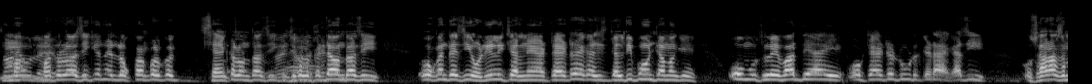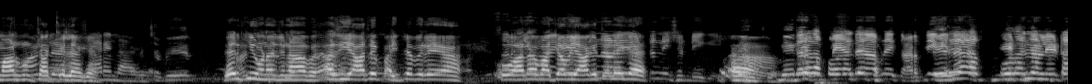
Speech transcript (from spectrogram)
ਮਤਲਬ ਅਸੀਂ ਕਹਿੰਦੇ ਲੋਕਾਂ ਕੋਲ ਕੋਈ ਸਾਈਕਲ ਹੁੰਦਾ ਸੀ ਕਿਸੇ ਕੋਲ ਕੱਢਾ ਹੁੰਦਾ ਸੀ। ਉਹ ਕਹਿੰਦੇ ਸੀ ਹੌਲੀ ਹੌਲੀ ਚੱਲਨੇ ਆ। ਟਰੈਕਟਰ ਹੈਗਾ ਸੀ ਜਲਦੀ ਪਹੁੰਚ ਜਾਵਾਂਗੇ। ਉਹ ਮੁਸਲੇ ਵੱਧ ਆਏ। ਉਹ ਟਰੈਕਟਰ ਟੂਟ ਕਿਹੜਾ ਹੈਗਾ ਸੀ ਉਹ ਸਾਰਾ ਸਮਾਨ ਨੂੰ ਚੱਕ ਕੇ ਲੈ ਗਏ। ਅੱਛਾ ਫਿਰ? ਫਿਰ ਕੀ ਹੋਣਾ ਜਨਾਬ? ਅਸੀਂ ਆਦੇ ਭਾਈ ਤੇ ਫਿਰੇ ਆ। ਉਹ ਆਦਾ ਵਾਜਾ ਵਜਾ ਕੇ ਚਲੇ ਗਏ। ਨਹੀਂ ਛੱਡੀ ਗਈ ਹਾਂ। ਮੇਰੇ ਵਾਲਾ ਪਿੰਡ ਆਪਣੇ ਘਰ ਦੀ ਹੈਗੀ ਨਾ ਇੱਕ ਨਾਲ ਲੇਟਰ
